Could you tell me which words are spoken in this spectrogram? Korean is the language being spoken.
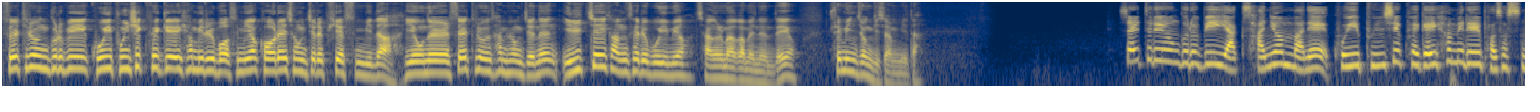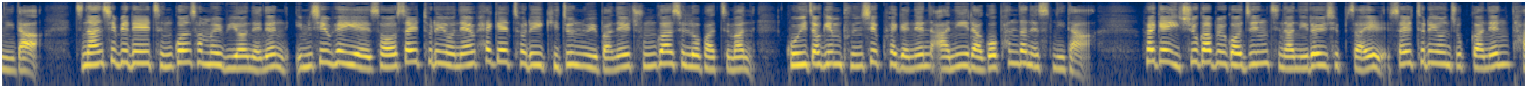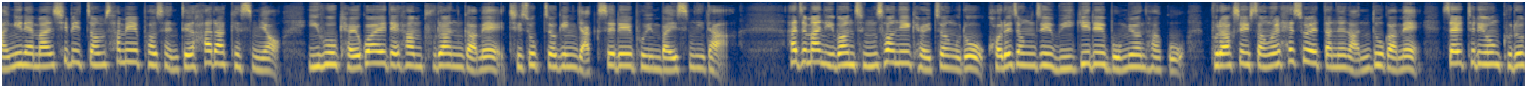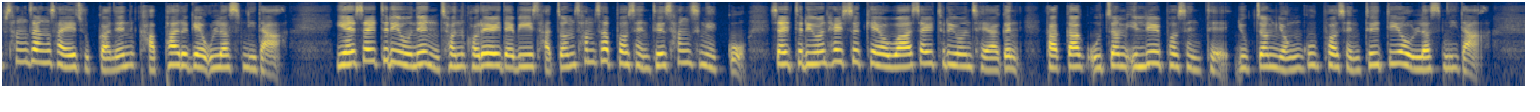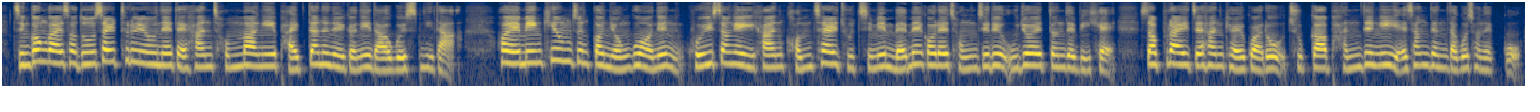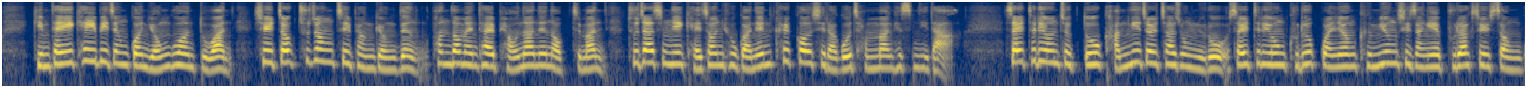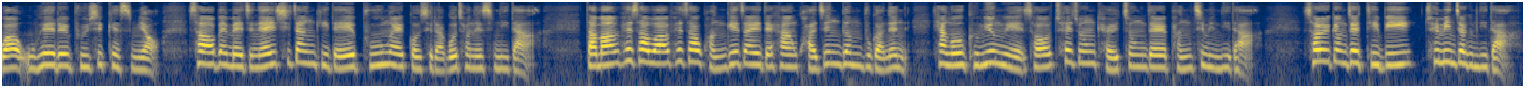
셀트리온 그룹이 고의 분식 회계 혐의를 벗으며 거래 정지를 피했습니다. 이에 오늘 셀트리온 삼형제는 일제히 강세를 보이며 장을 마감했는데요. 최민정 기자입니다. 셀트리온 그룹이 약 4년 만에 고의 분식 회계 혐의를 벗었습니다. 지난 11일 증권선물위원회는 임시회의에서 셀트리온의 회계 처리 기준 위반을 중과실로 봤지만 고의적인 분식 회계는 아니라고 판단했습니다. 회계 이슈가 불거진 지난 1월 14일 셀트리온 주가는 당일에만 12.31% 하락했으며 이후 결과에 대한 불안감에 지속적인 약세를 보인 바 있습니다. 하지만 이번 증선의 결정으로 거래정지 위기를 모면하고 불확실성을 해소했다는 안도감에 셀트리온 그룹 상장사의 주가는 가파르게 올랐습니다. 이에 셀트리온은 전 거래일 대비 4.34% 상승했고 셀트리온 헬스케어와 셀트리온 제약은 각각 5.11%, 6.09% 뛰어 올랐습니다. 증권가에서도 셀트리온에 대한 전망이 밝다는 의견이 나오고 있습니다. 허혜민 키움증권 연구원은 고의성에 의한 검찰 조치 및 매매거래 정지를 우려했던 데 비해 서프라이즈한 결과로 주가 반등이 예상된다고 전했고 김태희 KB증권 연구원 또한 실적 추정치 변경 등 펀더멘탈 변화는 없지만 투자 심리 개선 효과는 클 것이라고 전망했습니다. 셀트리온 측도 감리 절차 종류로 셀트리온 그룹 관련 금융시장의 불확실성과 오해를 불식했으며 사업의 매진에 시장 기대에 부응할 것이라고 전했습니다. 다만 회사와 회사 관계자에 대한 과징금 부과는 향후 금융위에서 최종 결정될 방침입니다. 서울경제TV 최민정입니다.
